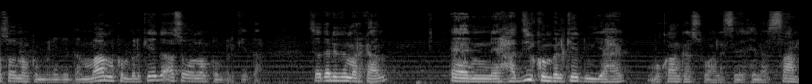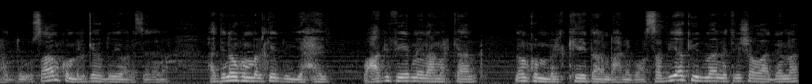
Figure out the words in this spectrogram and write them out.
asoo non complicate mam complicate asagoo non complicate saa darteed markaan haddii complicate uu yahay bukaankaas waa la seexinaa. Sam haduu sam complicate haduu yahay waa la seexinaa. Haddii non complicate uu yahay waxaa ka fiirinaynaa markaan non complicate aan dhahnay severe acute malnutrition waa dana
